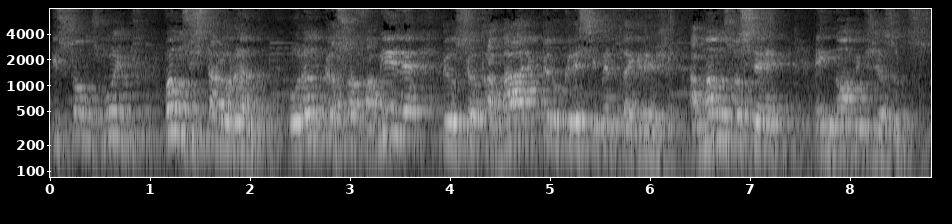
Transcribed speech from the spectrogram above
e somos muito. Vamos estar orando, orando pela sua família, pelo seu trabalho, pelo crescimento da igreja. Amamos você em nome de Jesus.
